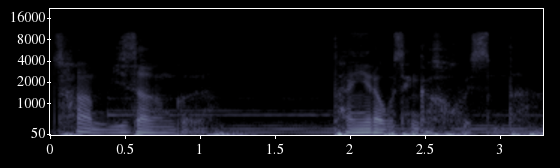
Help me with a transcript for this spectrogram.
참 이상한 걸 다행이라고 생각하고 있습니다.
